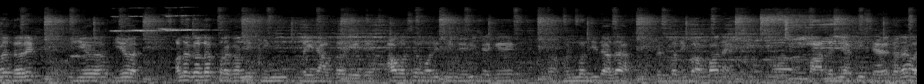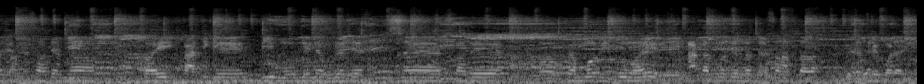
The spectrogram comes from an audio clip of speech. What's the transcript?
અમે દરેક યર અલગ અલગ પ્રકારની થીમ લઈને આવતા રહીએ છીએ આ વર્ષે અમારી થીમ એવી છે કે હનુમાનજી દાદા ગણપતિ બાપાને વાદળની આખી શહેર કરાવે છે અને સાથે એમના ભાઈ કાર્તિકે દી મોર લઈને ઉડે છે અને સાથે બ્રહ્મ વિષ્ણુ મહેશ આકાશમાંથી એમના દર્શન આપતા નજરે પડે છે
